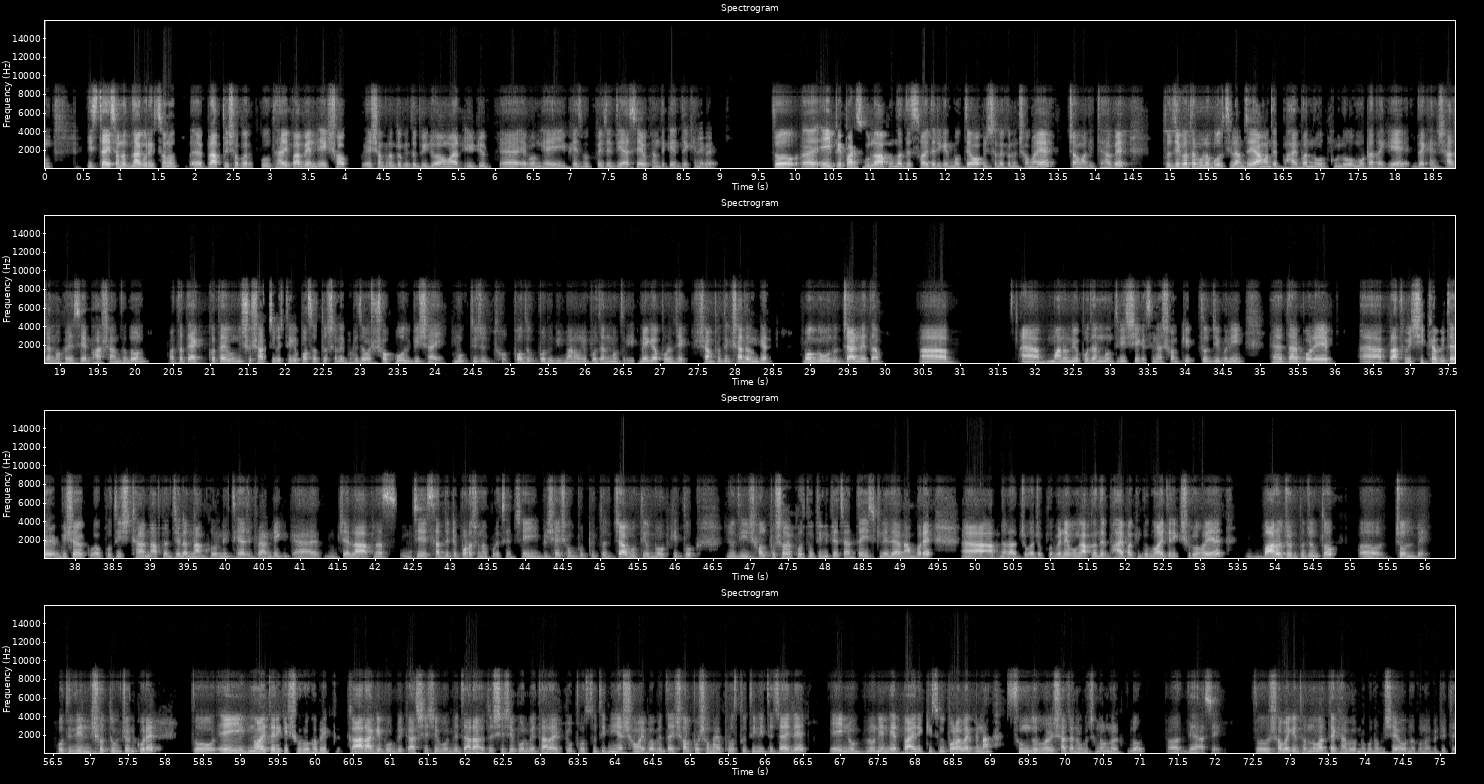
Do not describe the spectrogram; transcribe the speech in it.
স্থায়ী সনদ, নাগরিক সনদ প্রাপ্তি সকল কোথায় পাবেন? এই সব এই সংক্রান্ত কিন্তু ভিডিও আমার ইউটিউব এবং এই ফেসবুক পেজে দিয়ে আছে, ওখান থেকে দেখে নেবেন। তো এই পেপারসগুলো আপনাদের ছয় তারিখের মধ্যে অফিস চলাকালীন সময়ে জমা দিতে হবে। তো যে কথাগুলো বলছিলাম যে আমাদের ভাইবার নোটগুলো মোটা দাগে দেখেন সাজানো হয়েছে, ভাষা আন্দোলন, অর্থাৎ এক কথায় উনিশশো সাতচল্লিশ থেকে পঁচাত্তর সালে ঘটে যাওয়া সকল বিষয়, মুক্তিযুদ্ধ, পদক পদবী, মাননীয় প্রধানমন্ত্রী, মেগা প্রজেক্ট, সাম্প্রতিক সাধারণ জ্ঞান, বঙ্গবন্ধু চার নেতা মাননীয় প্রধানমন্ত্রী শেখ হাসিনার সংক্ষিপ্ত জীবনী তারপরে প্রাথমিক শিক্ষা বিষয়ক প্রতিষ্ঠান আপনার জেলার নামকরণ, ইতিহাস, ব্র্যান্ডিং জেলা আপনার যে সাবজেক্টে পড়াশোনা করেছেন সেই বিষয় সম্পর্কিত যাবতীয় নোট কিন্তু যদি স্বল্প সময় প্রস্তুতি নিতে চান, তাই স্ক্রিনে দেওয়া নাম্বারে আপনারা যোগাযোগ করবেন এবং আপনাদের ভাইবা কিন্তু নয় তারিখ শুরু হয়ে বারো জন পর্যন্ত চলবে। প্রতিদিন সত্তর জন করে তো এই নয় তারিখে শুরু হবে। কার আগে পড়বে, কার শেষে পড়বে, যারা হয়তো শেষে পড়বে তারা একটু প্রস্তুতি নেওয়ার সময় পাবেন। তাই স্বল্প সময়ে প্রস্তুতি নিতে চাইলে এই নোটগুলো নিন। এর বাইরে কিছুই পড়া লাগবে না। সুন্দরভাবে সাজানো, গোছানো নোটগুলো দেয়া আছে। তো সবাইকে ধন্যবাদ। দেখা হবে অন্য কোনো বিষয়ে, অন্য কোনো ভিডিওতে।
